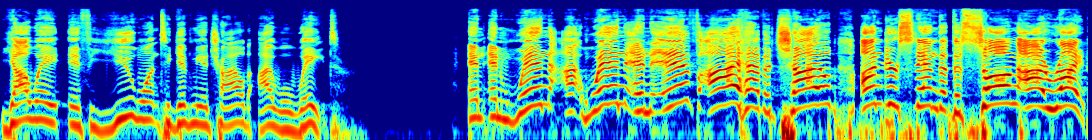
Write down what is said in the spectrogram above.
Yahweh, if you want to give me a child, I will wait. And, and when, I, when and if I have a child, understand that the song I write,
